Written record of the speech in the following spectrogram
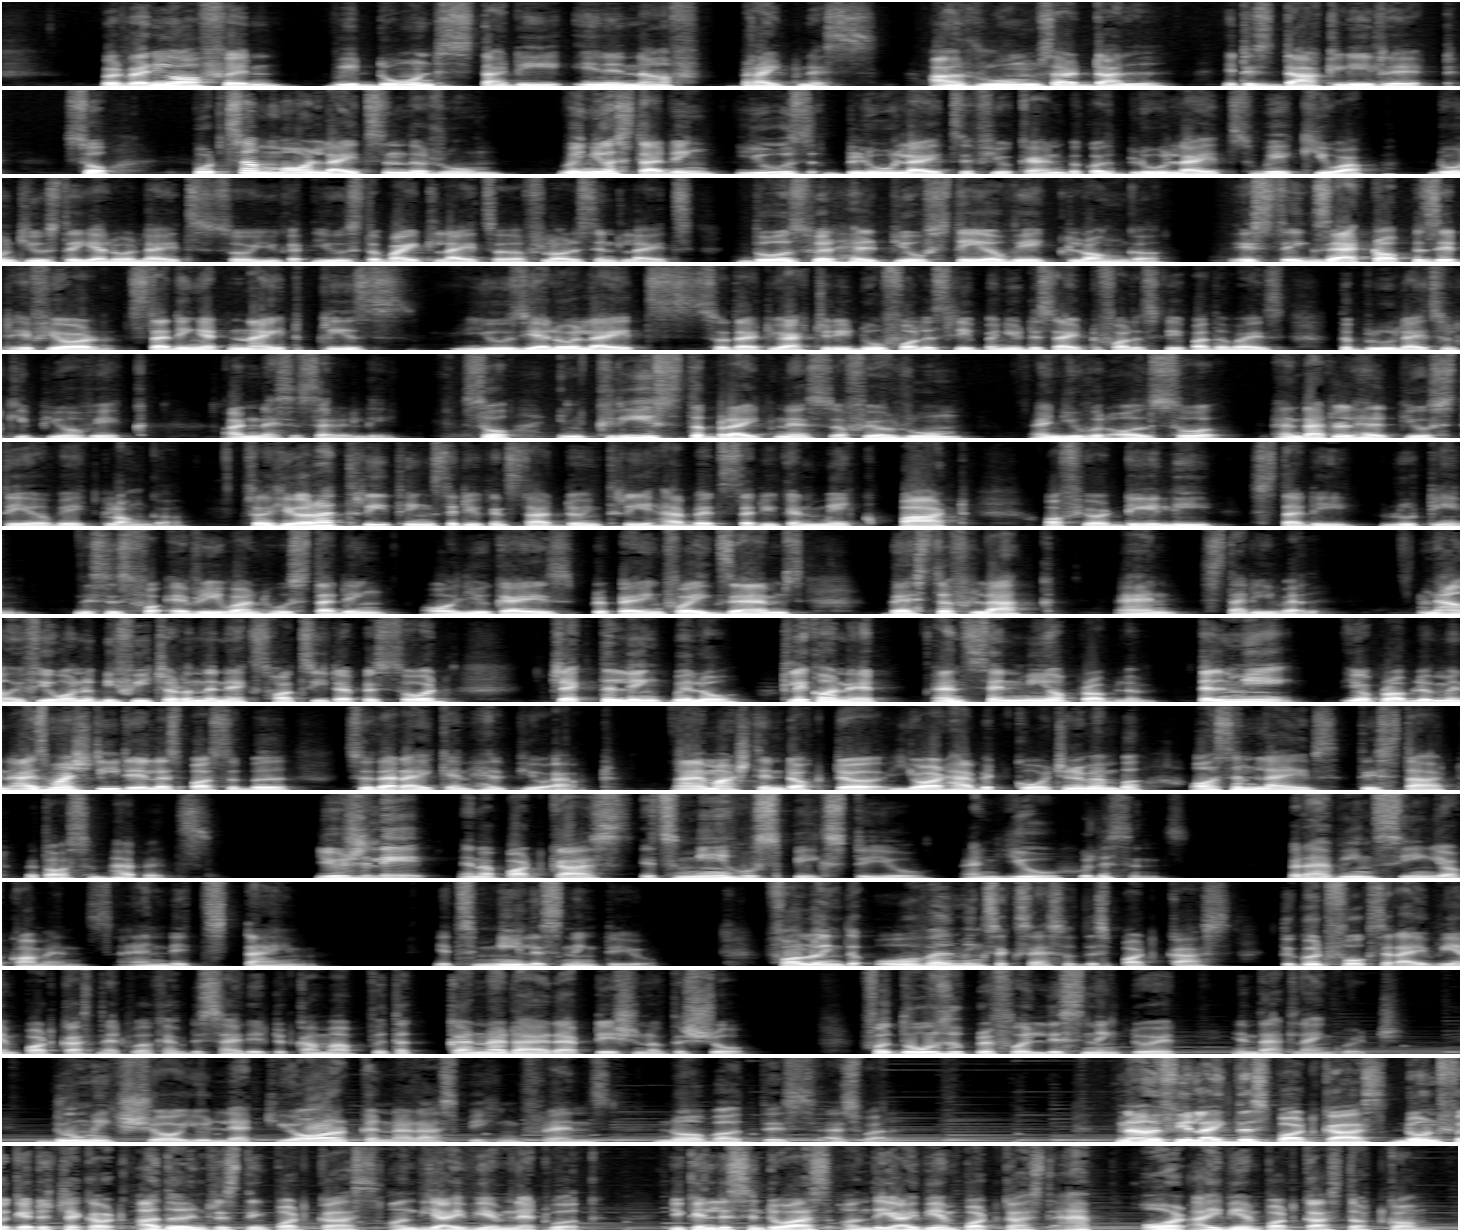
But very often, we don't study in enough brightness. Our rooms are dull, it is darkly lit. So, put some more lights in the room. When you're studying, use blue lights if you can, because blue lights wake you up. Don't use the yellow lights. So, you use the white lights or the fluorescent lights. Those will help you stay awake longer. It's the exact opposite if you're studying at night. Please use yellow lights so that you actually do fall asleep when you decide to fall asleep. Otherwise, the blue lights will keep you awake unnecessarily. So, increase the brightness of your room, and you will also, and that will help you stay awake longer. So, here are three things that you can start doing, three habits that you can make part of your daily study routine. This is for everyone who's studying, all you guys preparing for exams. Best of luck and study well. Now, if you want to be featured on the next hot seat episode, check the link below, click on it, and send me your problem. Tell me your problem in as much detail as possible so that I can help you out. I am Ashdin Doctor, your habit coach. And remember, awesome lives, they start with awesome habits. Usually in a podcast, it's me who speaks to you and you who listens. But I've been seeing your comments and it's time. It's me listening to you. Following the overwhelming success of this podcast, the good folks at IVM Podcast Network have decided to come up with a Kannada adaptation of the show for those who prefer listening to it in that language. Do make sure you let your Kannada speaking friends know about this as well. Now, if you like this podcast, don't forget to check out other interesting podcasts on the IVM network. You can listen to us on the IVM Podcast app or ivmpodcast.com.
